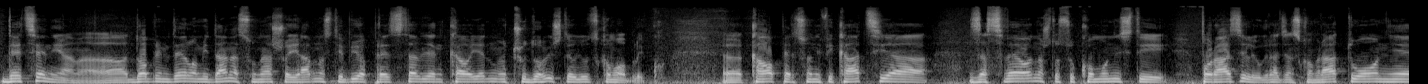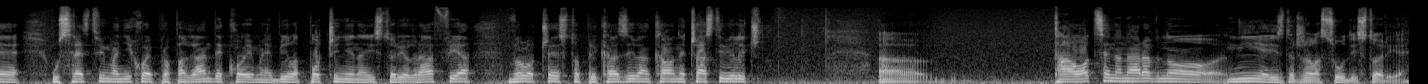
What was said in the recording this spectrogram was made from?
decenijama, a dobrim delom i danas u našoj javnosti bio predstavljen kao jedno čudovište u ljudskom obliku. E, kao personifikacija za sve ono što su komunisti porazili u građanskom ratu, on je u sredstvima njihove propagande kojima je bila počinjena historiografija vrlo često prikazivan kao nečastivi lično. Ta ocena naravno nije izdržala sud istorije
